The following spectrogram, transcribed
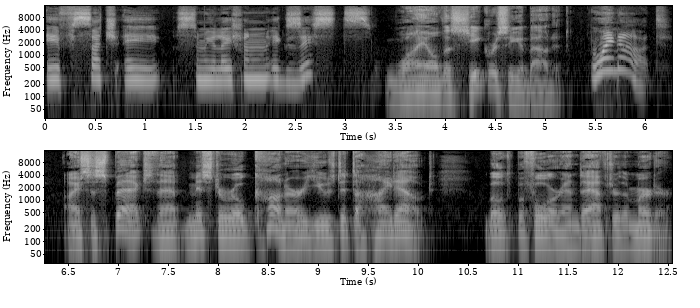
If such a simulation exists? Why all the secrecy about it? Why not? I suspect that Mr. O'Connor used it to hide out, both before and after the murder.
